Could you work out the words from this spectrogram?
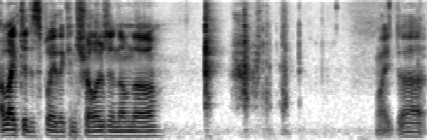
I like to display the controllers in them though. Like that.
